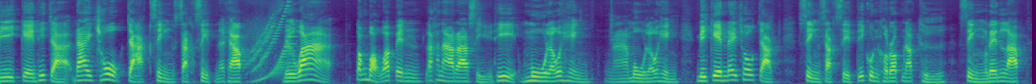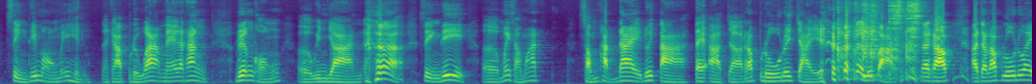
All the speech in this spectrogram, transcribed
มีเกณฑ์ที่จะได้โชคจากสิ่งศักดิ์สิทธิ์นะครับ หรือว่าต้องบอกว่าเป็นลัคนาราศีที่มูแล้วเฮงนะมูแล้วเฮงมีเกณฑ์ได้โชคจากสิ่งศักดิ์สิทธิ์ที่คุณเคารพนับถือ สิ่งเร้นลับ สิ่งที่มองไม่เห็นนะครับหรือว่าแม้กระทั่งเรื่องของออวิญญาณ สิ่งที่ไม่สามารถ สัมผัสได้ด้วยตา แต่อาจจะรับรู้ด้วยใจหรือเปล่านะครับ อาจจะรับรู้ด้วย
